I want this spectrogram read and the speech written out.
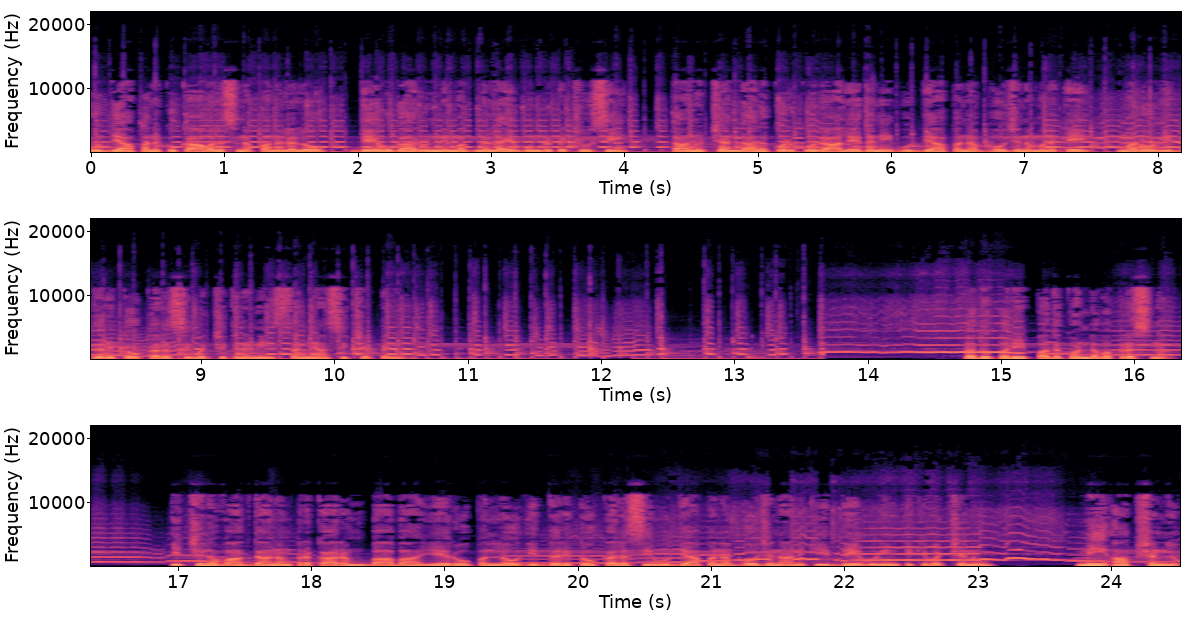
ఉద్యాపనకు కావలసిన పనులలో దేవుగారు నిమగ్నులై ఉండుట చూసి తాను చందాల కొరకు రాలేదని ఉద్యాపన భోజనమునకై మరో ఇద్దరితో కలిసి వచ్చితినని సన్యాసి చెప్పెను. తదుపరి పదకొండవ ప్రశ్న. ఇచ్చిన వాగ్దానం ప్రకారం బాబా ఏ రూపంలో ఇద్దరితో కలిసి ఉద్యాపన భోజనానికి దేవు ఇంటికి వచ్చెను? మీ ఆప్షన్లు.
